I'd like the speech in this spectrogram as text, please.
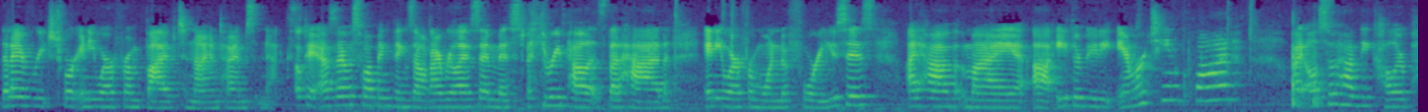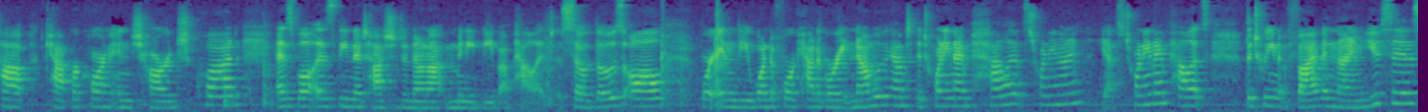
that I have reached for anywhere from five to nine times next. Okay, as I was swapping things out, I realized I missed three palettes that had anywhere from one to four uses. I have my uh, Aether Beauty Amartine Quad. I also have the ColourPop Capricorn in Charge quad, as well as the Natasha Denona Mini Biba palette. So those all were in the 1 to 4 category. Now moving on to the 29 palettes, 29? Yes, 29 palettes between 5 and 9 uses,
